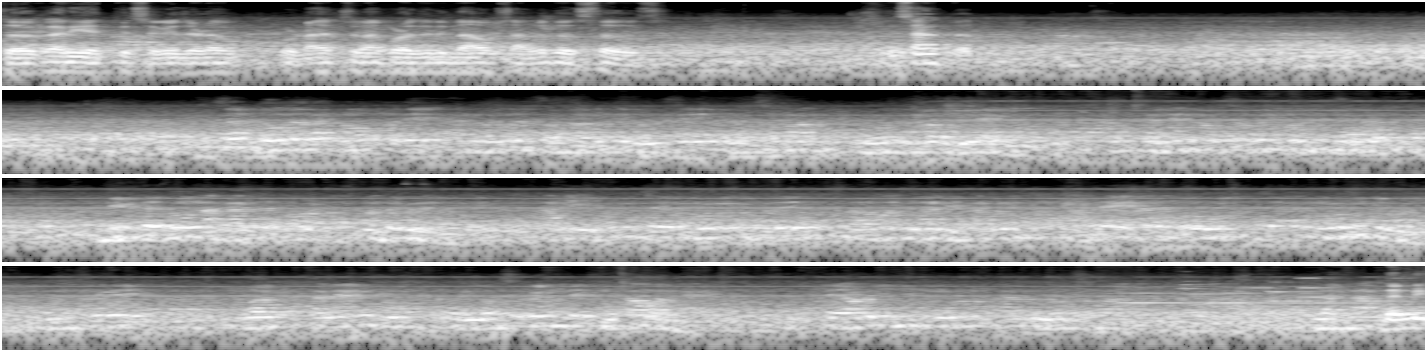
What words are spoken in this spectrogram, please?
सहकारी आहेत ते सगळेजण कोणाचं ना कोणाचं तरी नाव सांगत असतंच. ते सांगतात सर दोन हजार नऊमध्ये आणि दोन हजार चौदामध्ये दोनशे लोकसभा निवडणुका होत्या कल्याण लोकसभेमध्ये दीड ते दोन लाखाच्या जवळपास मतं मिळाली होती आणि एकोणीसच्या निवडणुकीमध्ये सर्वात निकाल घेतल्यामुळे आता येणाऱ्या चोवीसच्या निवडणुकीमध्ये दुसरीकडे वर्ग कल्याण लोक लोकसभेमध्ये मोठा वर्ग आहे त्यावेळी ही निवडणूक लोकसभा लढणार नाही मी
